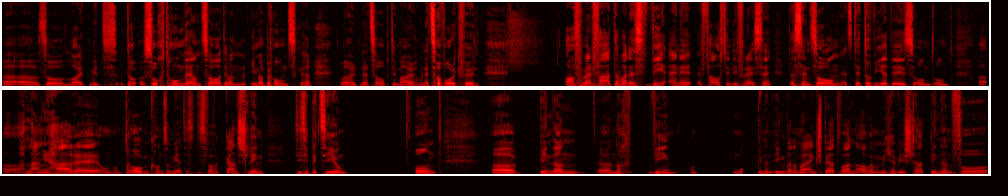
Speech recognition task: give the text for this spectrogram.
äh, äh so Leute mit Suchthunde und so, die waren immer bei uns. Gell? War halt nicht so optimal, haben nicht so wohl gefühlt. Aber für meinen Vater war das wie eine Faust in die Fresse, dass sein Sohn jetzt tätowiert ist und, und äh, äh lange Haare und, und Drogen konsumiert. Das, das, war ganz schlimm, diese Beziehung. Und äh, bin dann äh, nach Wien und bin dann irgendwann einmal eingesperrt worden, auch weil man mich erwischt hat. Bin dann von,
